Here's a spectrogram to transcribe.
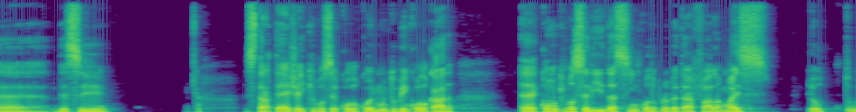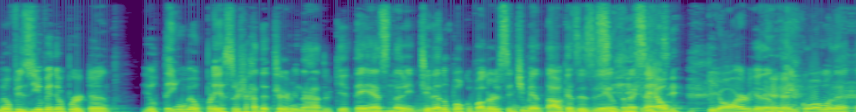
é, desse estratégia aí que você colocou e muito bem colocada. É, como que você lida assim quando o proprietário fala, mas eu, o meu vizinho vendeu por tanto, eu tenho o meu preço já determinado, porque tem essa uhum. também, tirando um pouco o valor sentimental que às vezes entra, sim, né, que sim, é o pior, porque não tem como, né?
